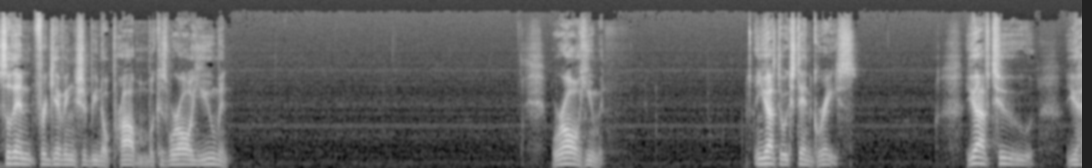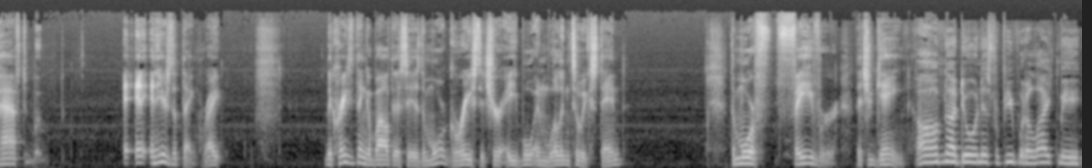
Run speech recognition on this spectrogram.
So then forgiving should be no problem because we're all human. We're all human. And you have to extend grace. You have to, you have to, and, and here's the thing, right? The crazy thing about this is the more grace that you're able and willing to extend, the more f- favor that you gain. Oh, I'm not doing this for people to like me.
